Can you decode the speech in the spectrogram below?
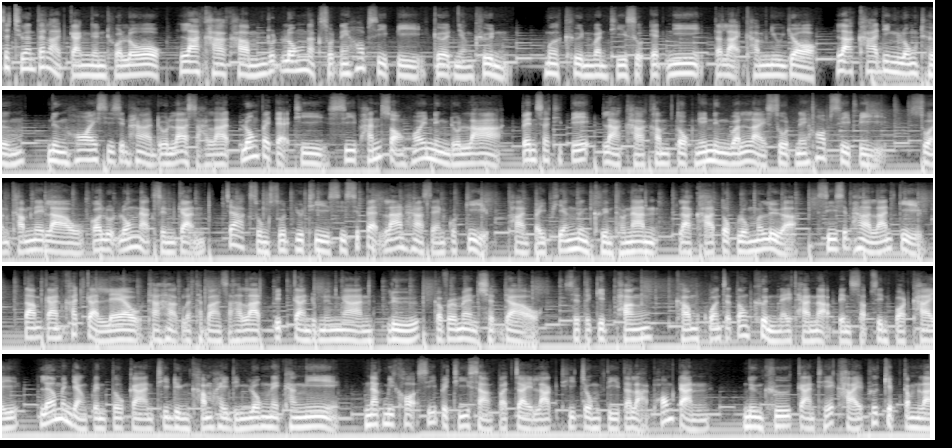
สะเทือนตลาดการเงินทั่วโลก ราคาคำลดลงหนักสุดในรอบ 4 ปีเกิดอย่างขึ้น เมื่อคืนวันที่11นี้ตลาดคำนิวยอร์กราคาดิ่งลงถึง 145 ดอลลาร์สหรัฐ ลงไปแตะที่ 4,201 ดอลลาร์ เป็นสถิติราคาคำตกในหนึ่งวันหลายสุดในรอบ 4 ปี ส่วนคำในลาวก็หลุดลงหนักเช่นกัน จากสูงสุดอยู่ที่ 48 ล้าน5แสนกว่ากีบ ผ่านไปเพียง1คืนเท่านั้น ราคาตกลงมาเหลือ 45 ล้านกีบ ตามการคาดการณ์แล้ว ถ้าหากรัฐบาลสหรัฐปิดการดำเนินงาน หรือ government shutdown เศรษฐกิจพังคำควรจะต้องขึ้นในฐานะเป็นทรัพย์สินปลอดภัย แล้วมันยังเป็นตัวการที่ดึงคำให้ดิ่งลงในครั้งนี้ นักวิเคราะห์ซีไปที่ 3 ปัจจัยหลักที่โจมตีตลาดพร้อมกันหนึ่งคือการเทขายเพื่อเก็บกำไร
